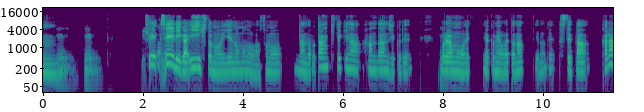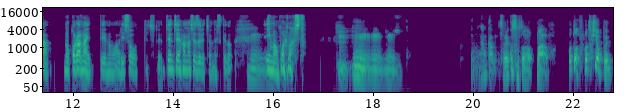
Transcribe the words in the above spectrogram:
うんうん。うん。理がいい人の家のものは、その、なんだろう、短期的な判断軸で、これはもう役目を終えたなっていうので、捨てたから残らないっていうのはありそうって、ちょっと全然話ずれちゃうんですけど、うん。今思いました。うんうんうんうん。でもなんか、それこそその、まあ、フォト、フォトショップ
